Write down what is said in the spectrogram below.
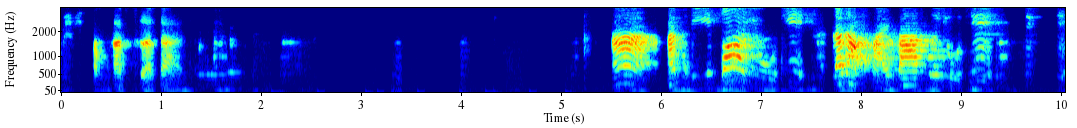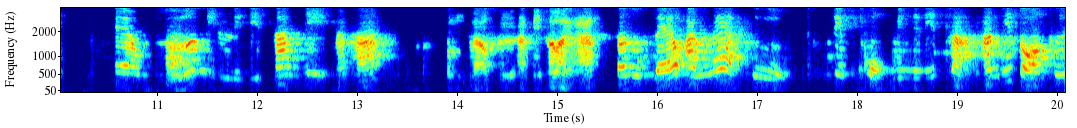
ไม่มีความคลาดเคลื่อนได้ อ่า อันนี้ ก็อยู่ที่ระดับสายตาคืออยู่ที่ 17 ml หรือมิลลิลิตรนั่นเองนะคะ สรุปแล้วคืออันนี้เท่าไหร่นะ สรุปแล้วอันแรกคือ 16 มิลลิลิตรค่ะ อันที่สองคือ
